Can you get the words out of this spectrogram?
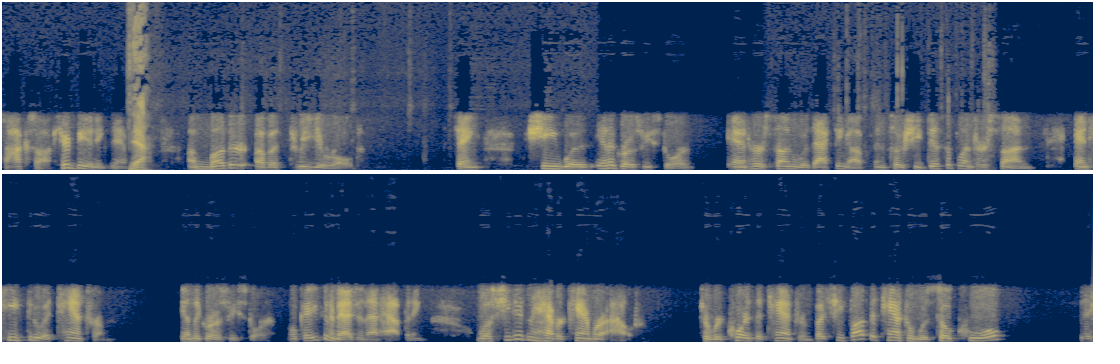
socks off. Here'd be an example Yeah. A mother of a three year old saying she was in a grocery store and her son was acting up, and so she disciplined her son, and he threw a tantrum in the grocery store. Okay, you can imagine that happening. Well, she didn't have her camera out to record the tantrum, but she thought the tantrum was so cool that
